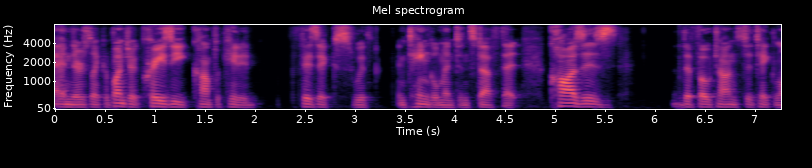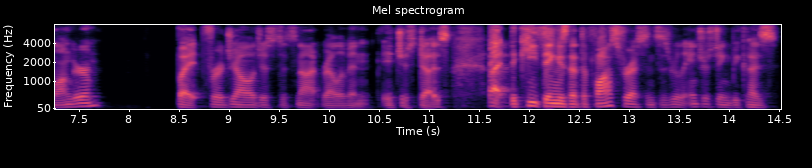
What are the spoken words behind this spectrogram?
And there's like a bunch of crazy, complicated physics with entanglement and stuff that causes the photons to take longer but for a geologist it's not relevant. It just does. But the key thing is that the phosphorescence is really interesting because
